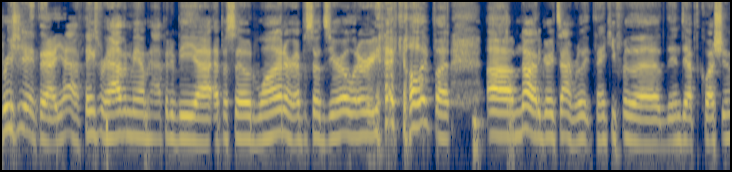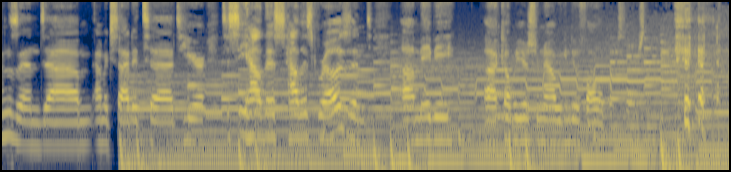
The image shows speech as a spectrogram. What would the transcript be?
Appreciate that. Yeah. Thanks for having me. I'm happy to be uh, episode one or episode zero, whatever you gotta call it. But um, no, I had a great time. Really, thank you for the, the in depth questions, and um, I'm excited to, to hear to see how this how this grows, and uh, maybe uh, a couple years from now we can do a follow up episode or something.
